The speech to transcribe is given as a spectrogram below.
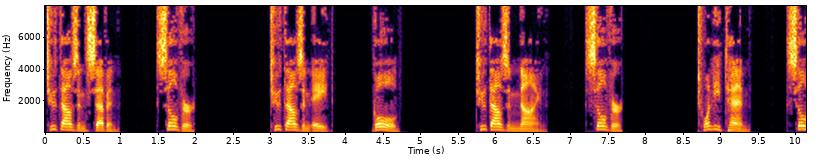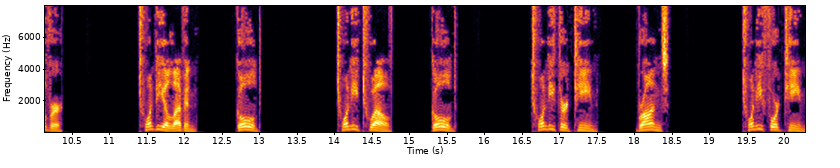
2007 Silver 2008 Gold 2009 silver 2010 silver 2011 gold 2012 gold 2013 bronze 2014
